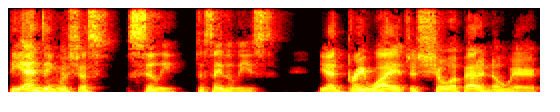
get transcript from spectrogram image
The ending was just silly, to say the least you had Bray Wyatt just show up out of nowhere.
